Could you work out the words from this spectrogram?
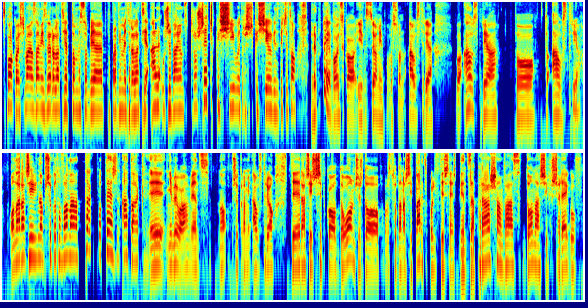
Spoko, jeśli mają z nami złe relacje, to my sobie poprawimy te relacje, ale używając troszeczkę siły, troszeczkę siły, więc wiecie co? Rekrutuję wojsko i wysyłam je po prostu na Austrię, bo Austria to, to Austria. Ona raczej no, przygotowana na tak potężny atak yy, nie była, więc no przykro mi Austrio, ty raczej szybko dołączysz do po prostu do naszej partii politycznej, więc zapraszam was do naszych szeregów.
